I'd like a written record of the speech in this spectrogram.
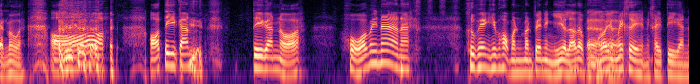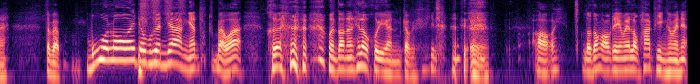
กันเปล่าวะอ๋ออ๋อตีกัน ตีกันเหรอโหไม่น่านะคือเพลงฮิปฮอปมันมันเป็นอย่างนี้อยู่แล้ว แต่ผมก็ยังไม่เคยเห็นใครตีกันนะแต่แบบบัวลอยเดี๋ยวเพื่อนยากเงี้ยแบบว่าเคยเหมือนตอนนั้นที่เราคุยกันกับพี่เอออ๋อเอ้ยเราต้องออกเพลงไหมเราพลาดพิงทำไมเนี่ย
